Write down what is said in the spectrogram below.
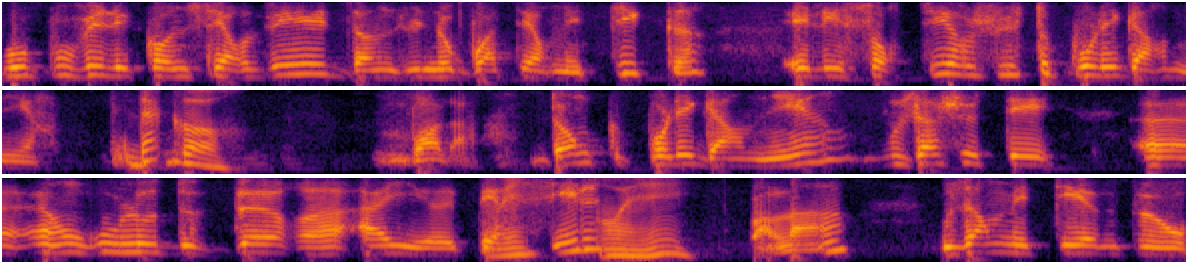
vous pouvez les conserver dans une boîte hermétique et les sortir juste pour les garnir. D'accord. Voilà. Donc, pour les garnir, vous achetez un rouleau de beurre euh, ail et persil. Oui. Voilà. Vous en mettez un peu au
